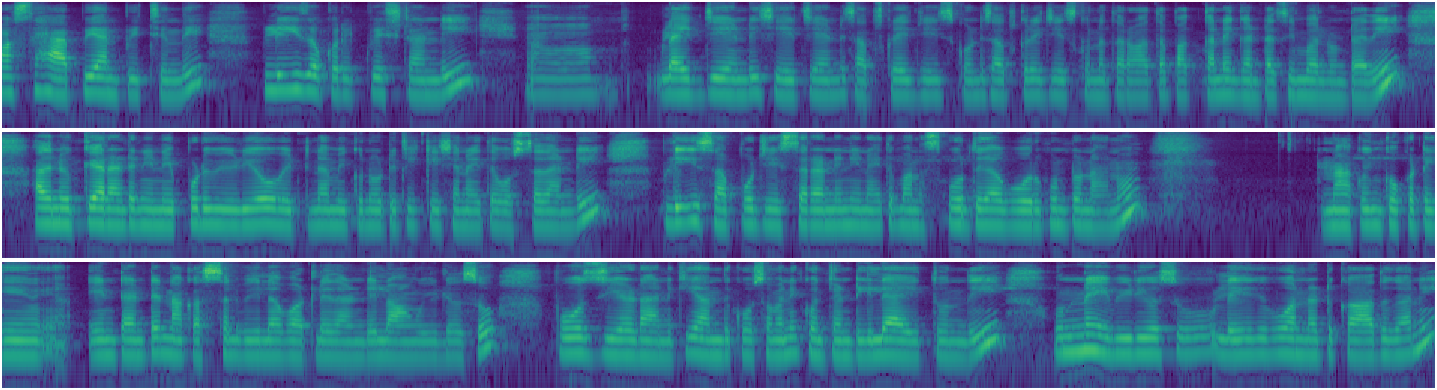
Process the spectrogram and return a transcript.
మస్తు హ్యాపీ అనిపించింది. ప్లీజ్ ఒక రిక్వెస్ట్ అండి. లైక్ చేయండి షేర్ చేయండి సబ్స్క్రైబ్ చేసుకోండి. సబ్స్క్రైబ్ చేసుకున్న తర్వాత పక్కనే గంట సింబల్ ఉంటుంది. అది నొక్కారంటే నేను ఎప్పుడు వీడియో పెట్టినా మీకు నోటిఫికేషన్ అయితే వస్తుందండి. ప్లీజ్ సపోర్ట్ చేస్తారని నేనైతే మనస్ఫూర్తిగా కోరుకుంటున్నాను. నాకు ఇంకొకటి ఏంటంటే నాకు అస్సలు వీలు అవ్వట్లేదండి లాంగ్ వీడియోస్ పోస్ట్ చేయడానికి. అందుకోసమని కొంచెం డిలే అవుతుంది ఉన్నాయి వీడియోస్ లేవు అన్నట్టు కాదు కానీ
